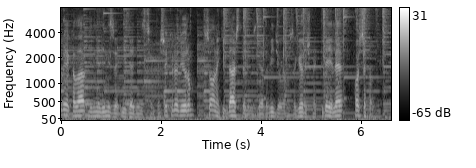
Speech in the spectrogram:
Buraya kadar dinlediğiniz ve izlediğiniz için teşekkür ediyorum. Sonraki derslerimizde ya da videolarımızda görüşmek dileğiyle. Hoşçakalın.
